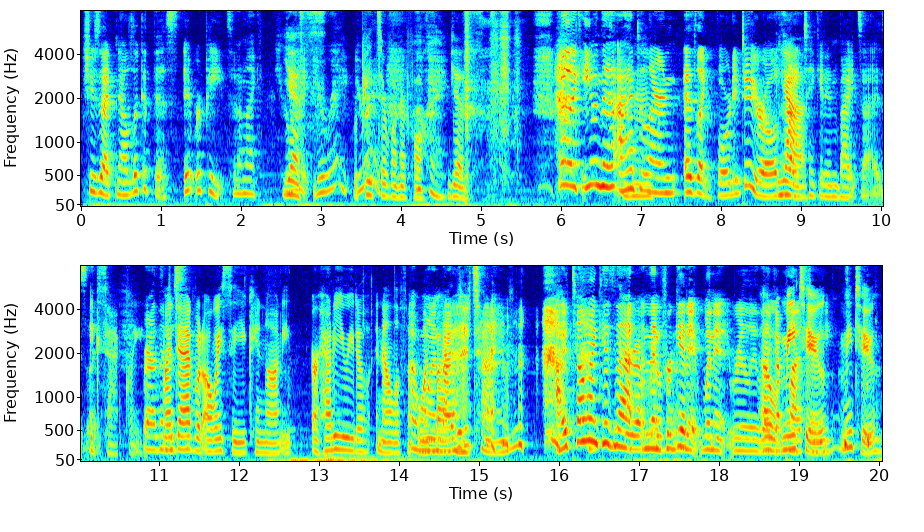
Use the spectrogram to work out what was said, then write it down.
She's like, now look at this. It repeats, and I'm like, you're Yes. right. You're right. You're Repeats right. are wonderful. Okay. Yes. But like even that, I had to learn as like 42 year old how Mm-hmm. Yeah. to take it in bite size. Like, Exactly. rather than My just- dad would always say you cannot eat, or how do you eat a, an elephant? a one, bite, at a time. I tell my kids that and then forget it when it really like oh, me applies to too. me. Me. too.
